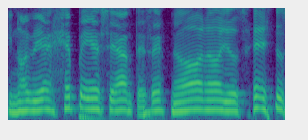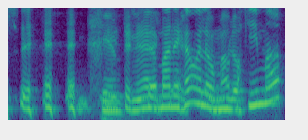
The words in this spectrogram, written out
Y no había GPS antes, ¿eh? No, no, yo sé, yo sé. Y tenía el- ¿Manejaban los, los Kima?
